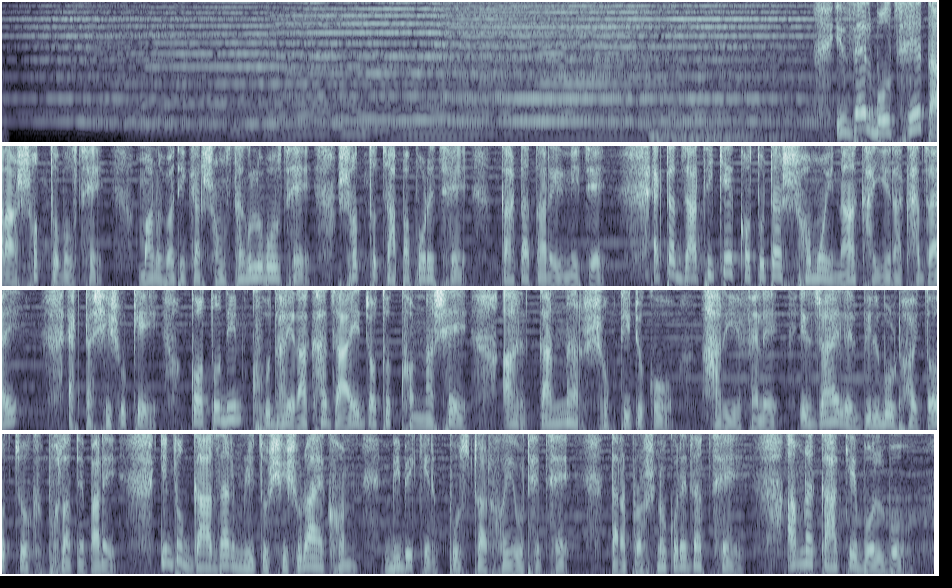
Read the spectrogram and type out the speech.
ইসরায়েল বলছে, তারা সত্য বলছে। মানবাধিকার সংস্থাগুলো বলছে, সত্য চাপা পড়েছে কাটা তারের নিচে। একটা জাতিকে কতটা সময় না খাইয়ে রাখা যায় একটা শিশুকে কতদিন ক্ষুধায় রাখা যায় যতক্ষণ না সে আর কান্নার শক্তিটুকু হারিয়ে ফেলে। ইসরায়েলের বিলবোর্ড হয়তো চোখ ভোলাতে পারে, কিন্তু গাজার মৃত শিশুরা এখন বিবেকের পোস্টার হয়ে উঠেছে। তারা প্রশ্ন করে যাচ্ছে, আমরা কাকে বলব?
